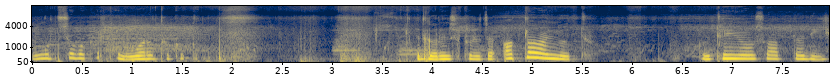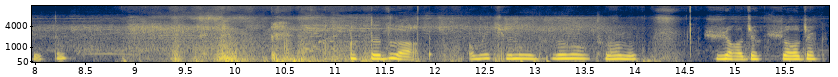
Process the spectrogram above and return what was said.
Mortis'e bakarken duvara takıldı. Edgar'ın süpürüzü. Atla lan göt. Götün yoksa atla diyecektim. Atladı la. Ama kimin olduğunu hatırlamıyorum. Şu alacak, şu alacak.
